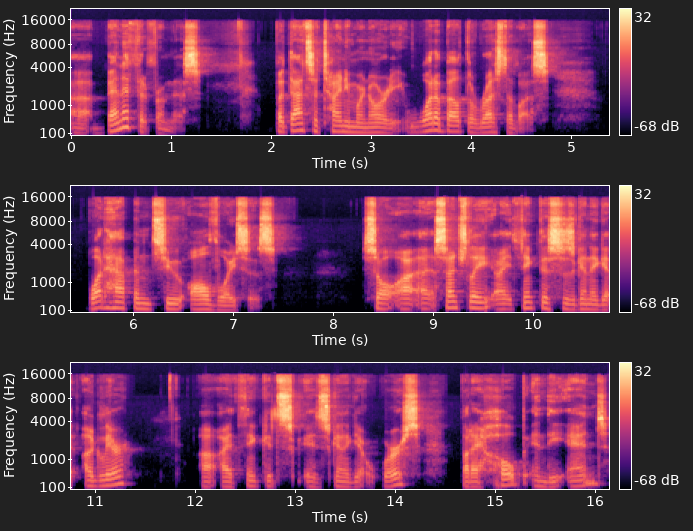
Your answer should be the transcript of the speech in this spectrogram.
uh, benefit from this, but that's a tiny minority. What about the rest of us? What happened to all voices? So uh, essentially, I think this is going to get uglier. Uh, I think it's it's going to get worse. But I hope in the end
